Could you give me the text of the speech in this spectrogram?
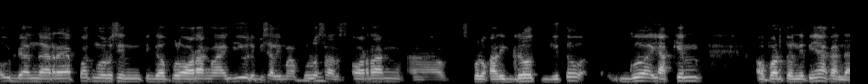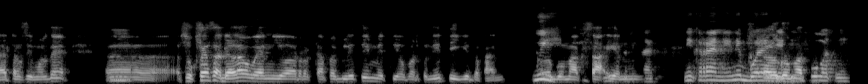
udah nggak repot ngurusin 30 orang lagi, udah bisa 50 100 orang eh, 10 kali growth gitu, gue yakin opportunity-nya akan datang sih. Maksudnya eh, sukses adalah when your capability meet the opportunity gitu kan. Kalau gue maksain. Ini keren, ini boleh jadi quote nih.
